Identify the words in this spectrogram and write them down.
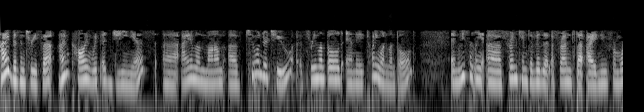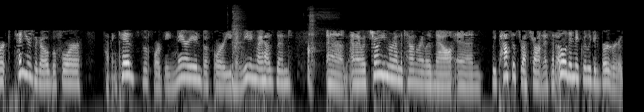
Hi, Biz and Theresa. I'm calling with a genius. Uh, I am a mom of two under two, a three month old and a 21 month old. And recently, a friend came to visit a friend that I knew from work 10 years ago before having kids, before being married, before even meeting my husband. Um, and I was showing him around the town where I live now, and we passed this restaurant, and I said, "Oh, they make really good burgers."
